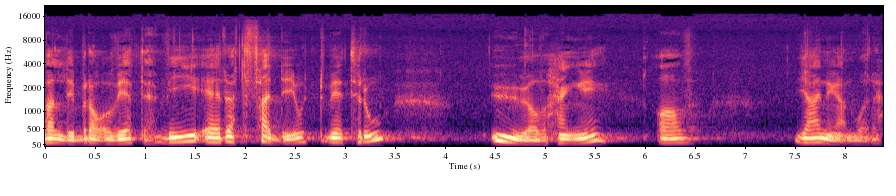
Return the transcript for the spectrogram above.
veldig bra å vite. Vi er rettferdiggjort ved tro, uavhengig av gjerningene våre.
